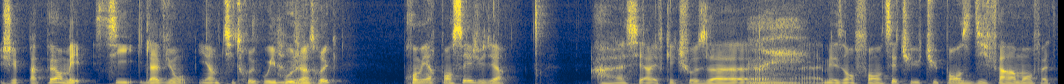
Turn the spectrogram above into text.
J'ai pas peur, mais si l'avion, il y a un petit truc où il bouge un truc, première pensée, je vais dire, ah, s'il arrive quelque chose là, euh, Ouais. mes enfants, tu sais, tu, tu penses différemment, en fait.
